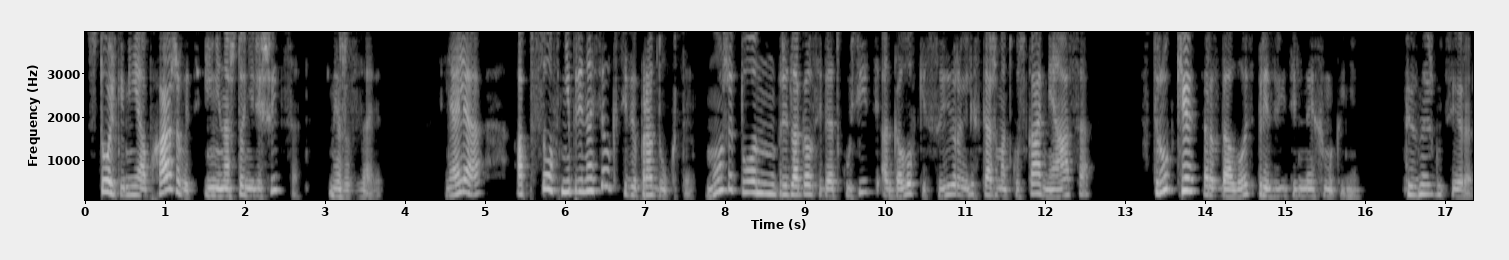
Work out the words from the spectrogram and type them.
Столько меня обхаживать и ни на что не решиться. Мерзавец». «Ля-ля, а Псов не приносил к тебе продукты? Может, он предлагал тебе откусить от головки сыра или, скажем, от куска мяса? В трубке раздалось презрительное хмыканье. Ты знаешь, Гутера,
